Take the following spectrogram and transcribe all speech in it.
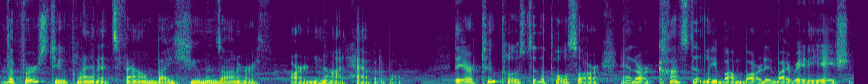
The first two planets found by humans on Earth are not habitable. They are too close to the pulsar and are constantly bombarded by radiation.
